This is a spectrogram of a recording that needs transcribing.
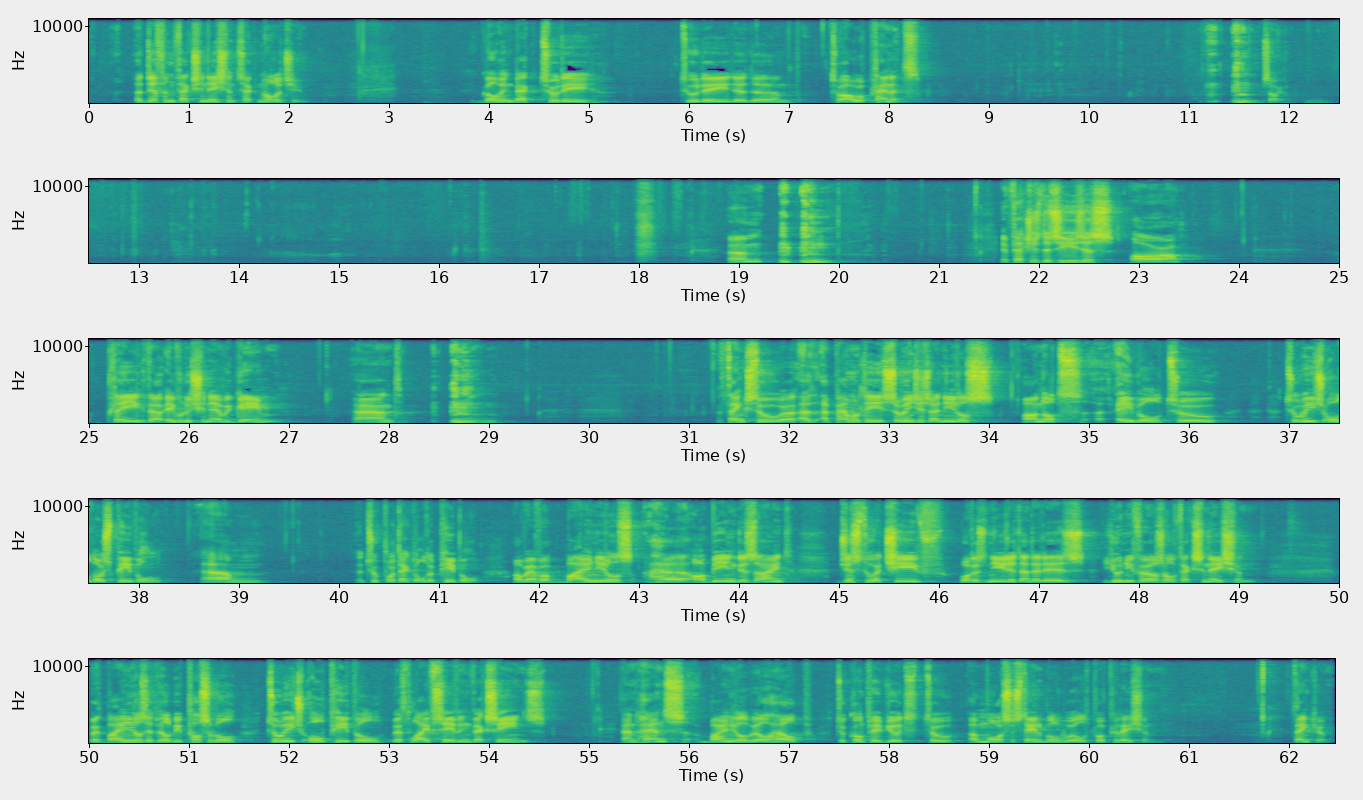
a different vaccination technology. Going back to the to the, the, the to our planet. Sorry. Um, infectious diseases are playing their evolutionary game. And thanks to, uh, apparently, syringes and needles are not able to to reach all those people, um, to protect all the people. However, bioneedles uh, are being designed just to achieve what is needed, and that is universal vaccination. With bioneedles, it will be possible to reach all people with life-saving vaccines. And hence, bioneedle will help to contribute to a more sustainable world population. Thank you.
